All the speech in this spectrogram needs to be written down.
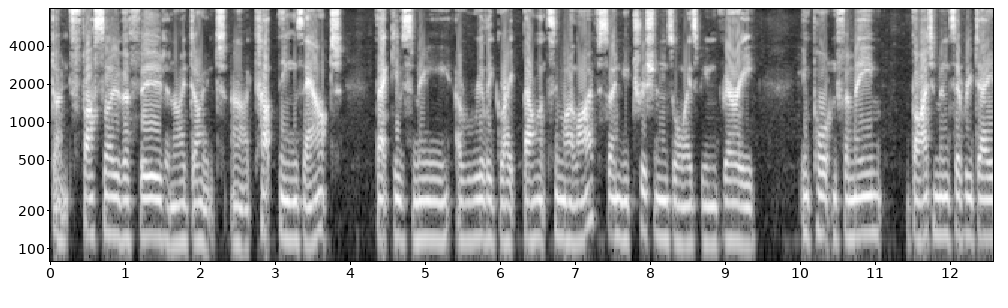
don't fuss over food and I don't uh, cut things out, that gives me a really great balance in my life. So nutrition's always been very important for me. Vitamins every day,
